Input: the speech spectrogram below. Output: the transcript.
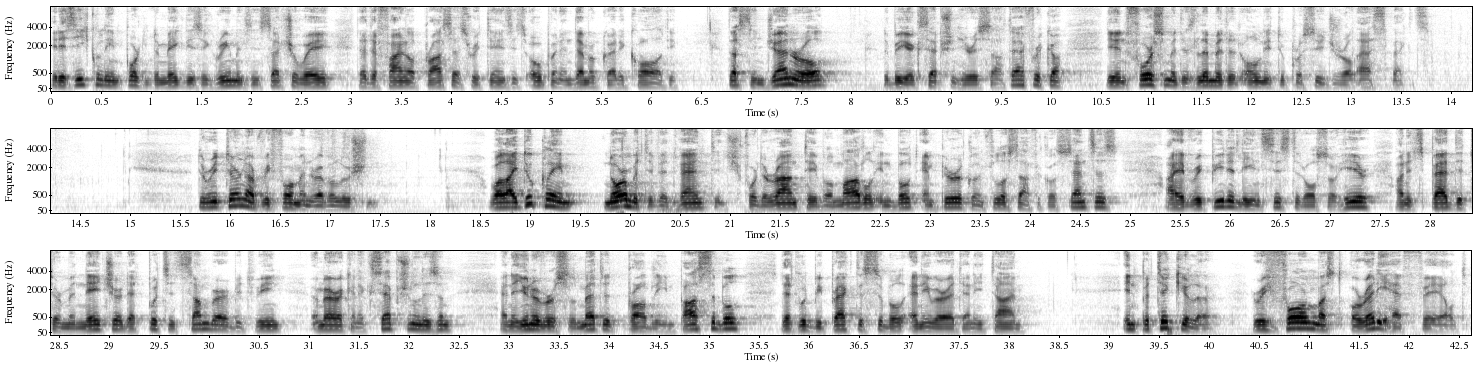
it is equally important to make these agreements in such a way that the final process retains its open and democratic quality. Thus, in general, the big exception here is South Africa, the enforcement is limited only to procedural aspects. The return of reform and revolution. While I do claim normative advantage for the roundtable model in both empirical and philosophical senses, I have repeatedly insisted also here on its bad determined nature that puts it somewhere between American exceptionalism and a universal method, probably impossible, that would be practicable anywhere at any time. In particular, reform must already have failed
